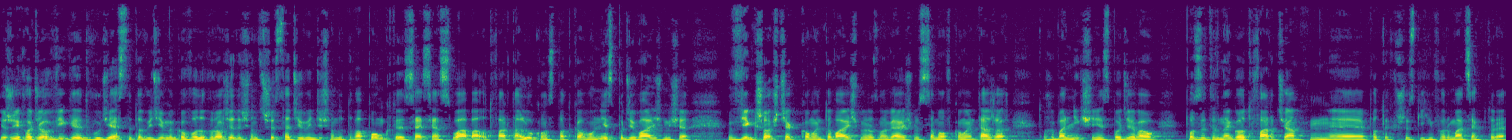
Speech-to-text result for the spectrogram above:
Jeżeli chodzi o WIG 20, to widzimy go w odwrocie 1392 punkty, sesja słaba, otwarta luką spadkową. Nie spodziewaliśmy się w większości, jak komentowaliśmy, rozmawialiśmy z sobą w komentarzach, to chyba nikt się nie spodziewał pozytywnego otwarcia e, po tych wszystkich informacjach, które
